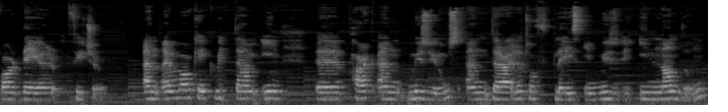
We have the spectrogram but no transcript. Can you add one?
for their future. And i'm working with them in uh, park and museums and there are a lot of places in in london.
